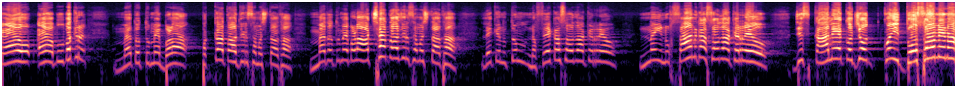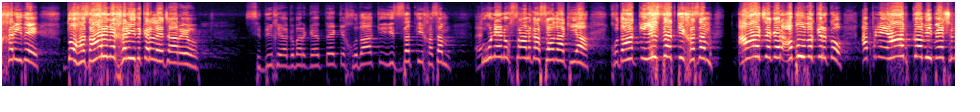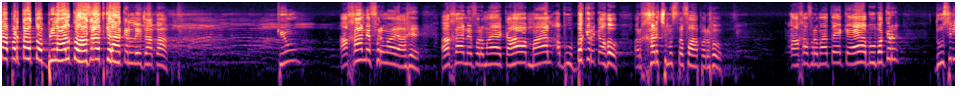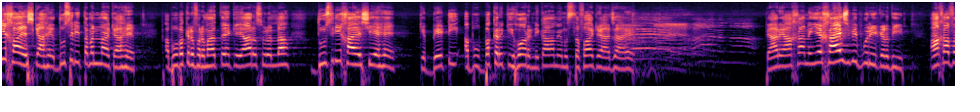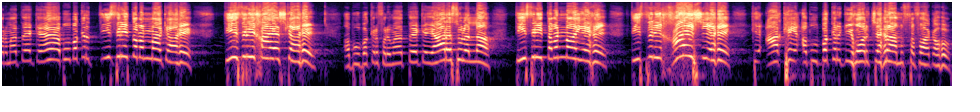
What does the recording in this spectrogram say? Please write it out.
अबू बकर, मैं तो तुम्हें बड़ा पक्का ताजिर समझता था। मैं तो तुम्हें बड़ा अच्छा ताजिर समझता था। लेकिन तुम नफे का सौदा कर रहे हो, नहीं, नुकसान का सौदा कर रहे हो। जिस काले को जो कोई 200 में ना खरीदे 2000 में खरीद कर ले जा रहे हो। सिद्दीक अकबर कहते हैं कि खुदा की इज़्ज़त की कसम तूने नुकसान का सौदा किया। खुदा की इज़्ज़त की कसम आज अगर अबू बकर को अपने आप को भी बेचना पड़ता तो बिलाल को आज़ाद करा कर ले जाता। क्यों? आखा ने फरमाया है, आखा ने फरमाया, कहा, माल अबू बकर का हो और खर्च मुस्तफ़ा पर हो। आखा फरमाते हैं कि अबू बकर, दूसरी ख्वाहिश क्या है? दूसरी तमन्ना क्या है? अबू बकर फरमाते हैं कि, या रसूलल्लाह, दूसरी ख्वाहिश ये है कि बेटी अबू बकर की हो और निकाह में मुस्तफ़ा के आ जाए। प्यारे आखा ने यह ख्वाहिश भी पूरी कर दी। आखा फरमाते हैं कि अबू बकर, तीसरी तमन्ना क्या है? तीसरी ख्वाहिश क्या है? अबू बकर फरमाते हैं कि या रसूल अल्लाह तीसरी तमन्ना यह है, तीसरी ख्वाहिश यह है कि आँखें अबू बकर की हो और चेहरा मुस्तफ़ा का हो।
